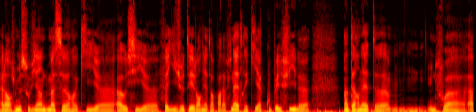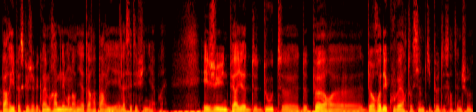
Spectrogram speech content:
Alors je me souviens de ma sœur qui euh, a aussi euh, failli jeter l'ordinateur par la fenêtre et qui a coupé le fil euh, internet une fois à Paris parce que j'avais quand même ramené mon ordinateur à Paris et là c'était fini après. Et j'ai eu une période de doute, de peur, de redécouverte aussi un petit peu de certaines choses.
